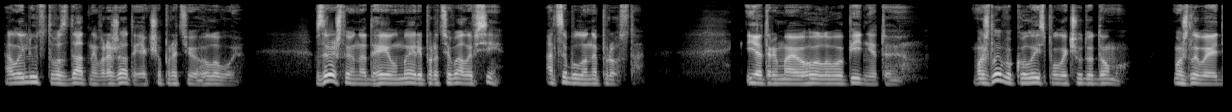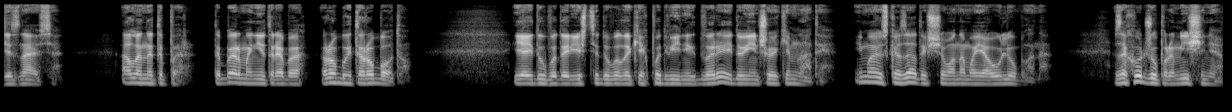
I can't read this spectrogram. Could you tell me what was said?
але людство здатне вражати, якщо працює головою. Зрештою, над Гейл Мері працювали всі, а це було непросто. Я тримаю голову піднятою. Можливо, колись полечу додому. Можливо, я дізнаюся. Але не тепер. Тепер мені треба робити роботу. Я йду по доріжці до великих подвійних дверей до іншої кімнати, і маю сказати, що вона моя улюблена. Заходжу у приміщення,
